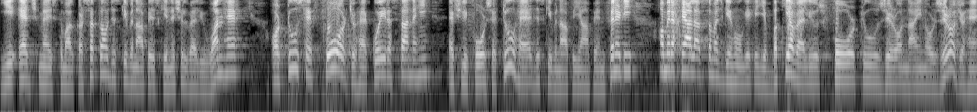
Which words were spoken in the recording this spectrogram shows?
یہ ایج میں استعمال کر سکتا ہوں، جس کی بنا پہ اس کی انیشل ویلو ون ہے۔ اور ٹو سے فور جو ہے، کوئی رستہ نہیں۔ ایکچولی فور سے ٹو ہے، جس کی بنا پہ یہاں پہ انفینٹی اور میرا خیال آپ سمجھ گئے ہوں گے کہ یہ بکیا values four, two, zero, nine اور زیرو جو ہیں،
